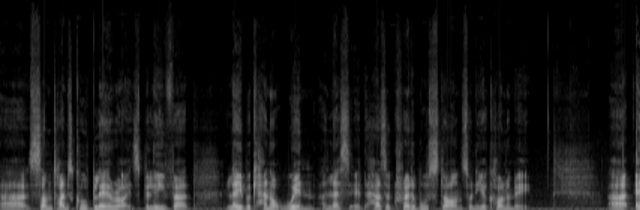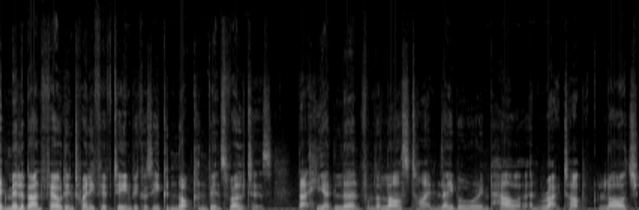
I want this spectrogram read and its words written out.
uh, sometimes called Blairites, believe that Labour cannot win unless it has a credible stance on the economy. Uh, Ed Miliband failed in 2015 because he could not convince voters that he had learnt from the last time Labour were in power and racked up large,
